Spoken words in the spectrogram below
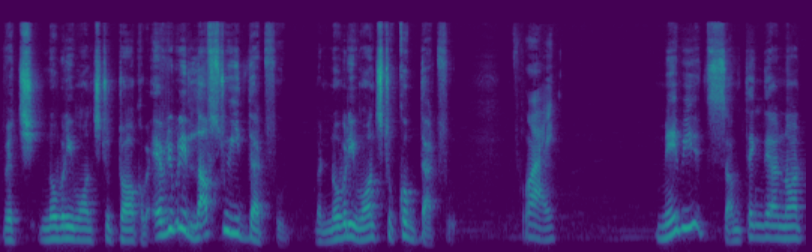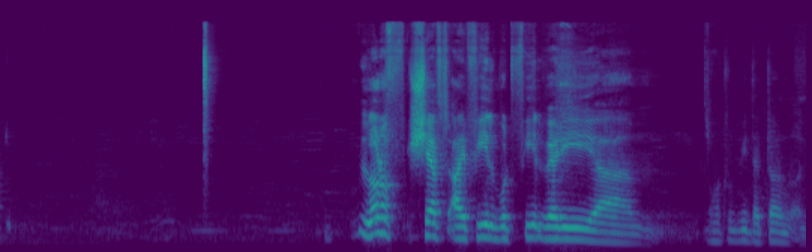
which nobody wants to talk about. Everybody loves to eat that food but nobody wants to cook that food. Why? Maybe it's something they are not. a lot of chefs I feel would feel very um, what would be the term, Ronnie?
